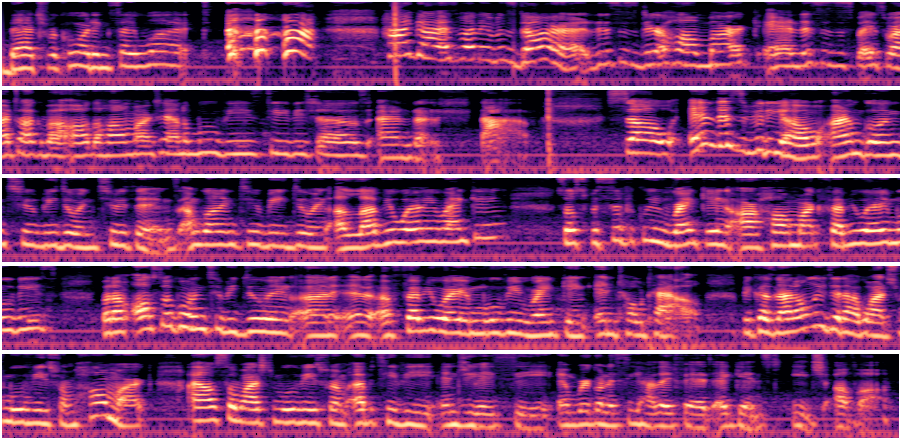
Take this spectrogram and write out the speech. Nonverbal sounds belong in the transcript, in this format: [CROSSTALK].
Batch recording, say what? [LAUGHS] Hi guys, my name is Dara. This is Dear Hallmark, and this is the space where I talk about all the Hallmark Channel movies, TV shows, and stuff. So in this video, I'm going to be doing two things. I'm going to be doing a Love You Loveuary ranking, so specifically ranking our Hallmark February movies, but I'm also going to be doing a, a February movie ranking in total, because not only did I watch movies from Hallmark, I also watched movies from UpTV and GAC, and we're going to see how they fared against each other.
